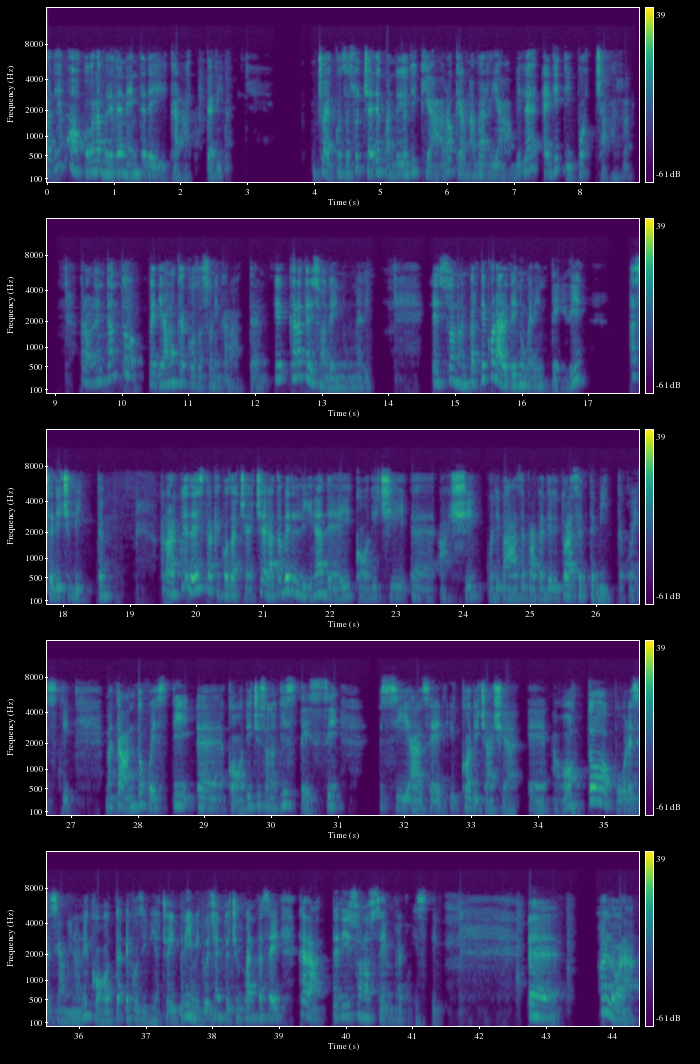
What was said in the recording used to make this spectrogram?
Parliamo ora brevemente dei caratteri, cioè cosa succede quando io dichiaro che una variabile è di tipo char. Allora, intanto vediamo che cosa sono i caratteri. I caratteri sono dei numeri e sono in particolare dei numeri interi a 16 bit. Allora, qui a destra che cosa c'è? C'è la tabellina dei codici eh, ASCII, quelli base, proprio addirittura 7 bit questi, ma tanto questi eh, codici sono gli stessi sia se il codice ASCII è a 8 oppure se siamo in Unicode e così via, cioè i primi 256 caratteri sono sempre questi. Eh, allora,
